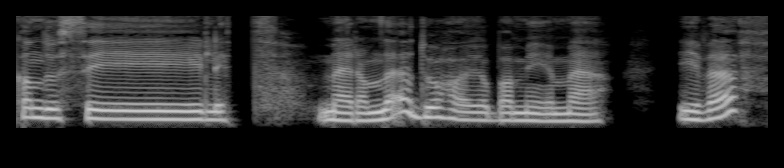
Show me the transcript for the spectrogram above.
Kan du si litt mer om det? Du har jobba mye med IVF.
